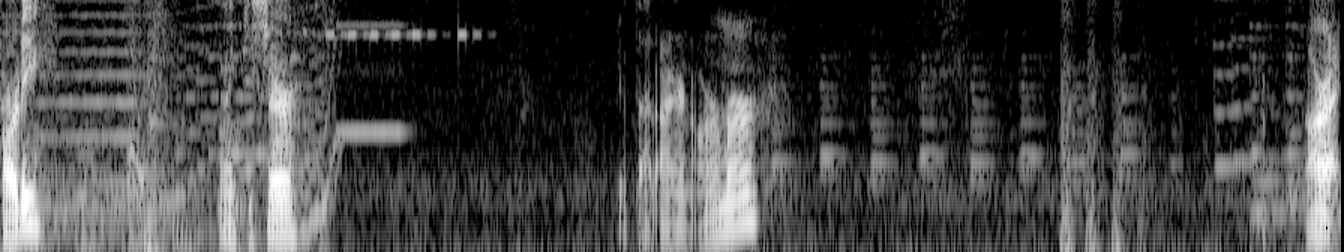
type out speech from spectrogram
Hardy? Thank you, sir. Get that iron armor. Alright.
